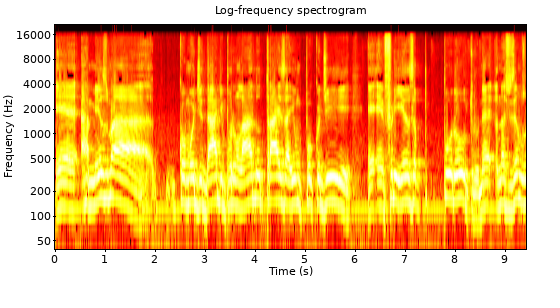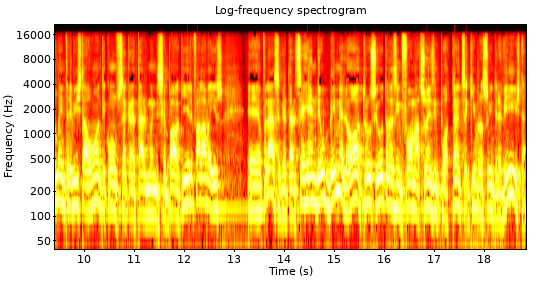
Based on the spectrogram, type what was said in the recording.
é, a mesma comodidade por um lado traz aí um pouco de é, é, frieza por outro, né? Nós fizemos uma entrevista ontem com o secretário municipal aqui, ele falava isso. É, eu falei, ah, secretário, você rendeu bem melhor, trouxe outras informações importantes aqui para sua entrevista,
